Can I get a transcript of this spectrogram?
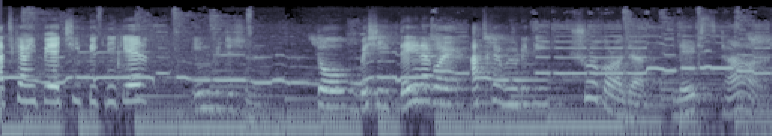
আজকে আমি পেয়েছি পিকনিকের ইনভিটেশন তো বেশি দেরি না করে আজকের ভিডিওটি শুরু করা যাক। লেটস স্টার্ট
